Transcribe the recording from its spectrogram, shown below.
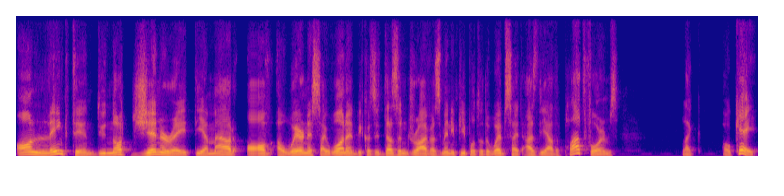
on LinkedIn do not generate the amount of awareness I wanted because it doesn't drive as many people to the website as the other platforms. Like, okay,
